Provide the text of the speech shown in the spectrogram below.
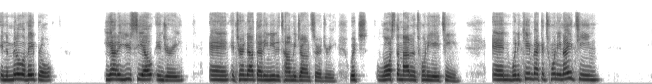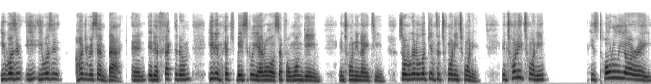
in the middle of April, he had a UCL injury, and it turned out that he needed Tommy John surgery, which lost him out in 2018. And when he came back in 2019, he wasn't he, he wasn't 100% back, and it affected him. He didn't pitch basically at all, except for one game in 2019. So we're gonna look into 2020. In 2020, his total ERA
